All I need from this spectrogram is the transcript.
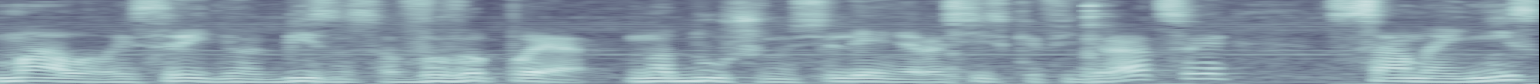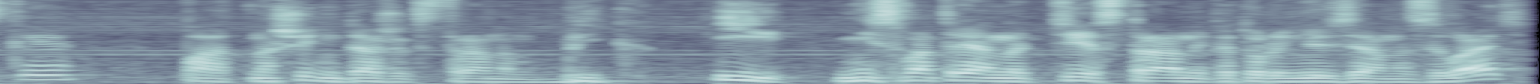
малого и среднего бизнеса ВВП на душу населения Российской Федерации самая низкая по отношению даже к странам БРИК. И, несмотря на те страны, которые нельзя называть,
